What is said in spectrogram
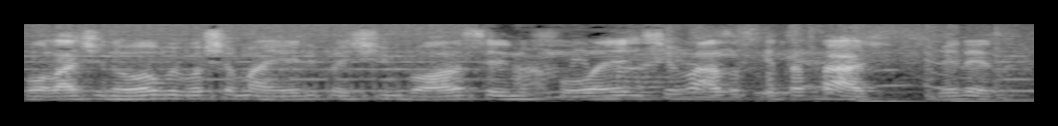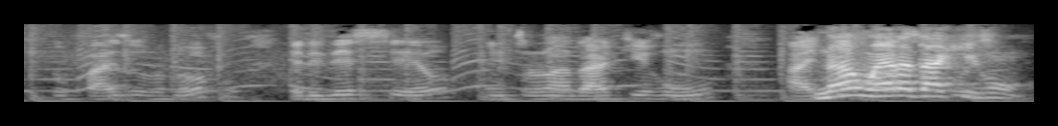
vou lá de novo e vou chamar ele pra gente ir embora. Se ele não for, aí a gente vaza, porque tá tarde. Beleza, o que tu faz o Rodolfo? Ele desceu, entrou na Dark Room. Aí Não tu era Dark. Room.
